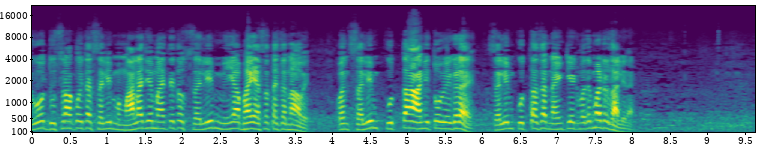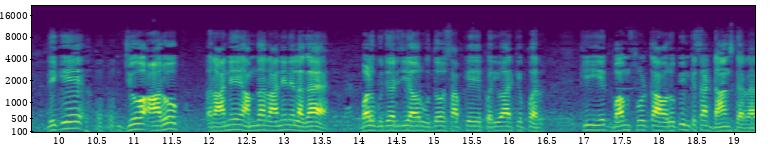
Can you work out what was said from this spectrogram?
तो दुसरा कोणता सलीम मला जे माहिती आहे तो सलीम मियाभाई असं त्याचं नाव आहे. पण सलीम कुत्ता आणि तो वेगळा आहे. सलीम कुत्ताचा नाईन्टी एटमध्ये मर्डर झालेला आहे. देखिए जो आरोप राणे आमदार राणे ने लगाया बड़ गुजर जी और उद्धव साहब के परिवार के ऊपर कि एक बम स्फोट का आरोपी उनके साथ डांस कर रहा है।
